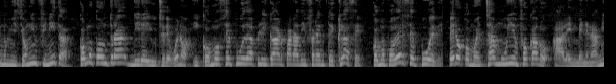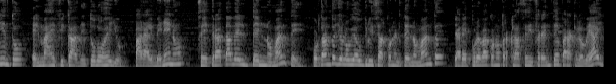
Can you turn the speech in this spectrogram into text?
munición infinita. Como contra, diréis ustedes, bueno, ¿y cómo se puede aplicar para diferentes clases? Como poder se puede, pero como está muy enfocado al envenenamiento, el más eficaz de todos ellos para el veneno se trata del Tecnomante. Por tanto, yo lo voy a utilizar con el Tecnomante y haré prueba con otras clases diferentes para que lo veáis.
